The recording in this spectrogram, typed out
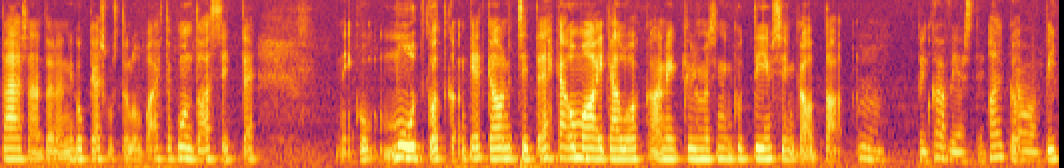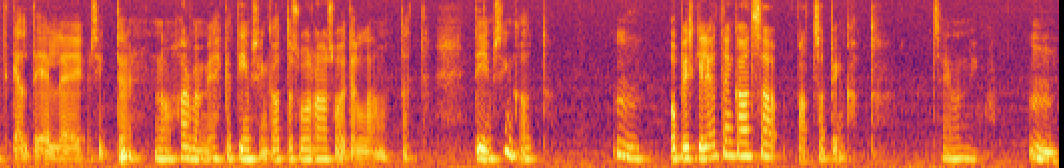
pääsääntöinen niin kuin keskustelunvaihto, kun taas sitten niin kuin muut, ketkä on nyt sitten ehkä omaa ikäluokkaa, niin kyllä mä niin kuin Teamsin kautta Mm. Pikaviestit. aika Joo. pitkälti, ellei sitten, no harvemmin ehkä Teamsin kautta suoraan soitellaan, mutta että Teamsin kautta. Mm. Opiskelijoiden kanssa WhatsAppin kautta. Se on niin kuin Mm.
